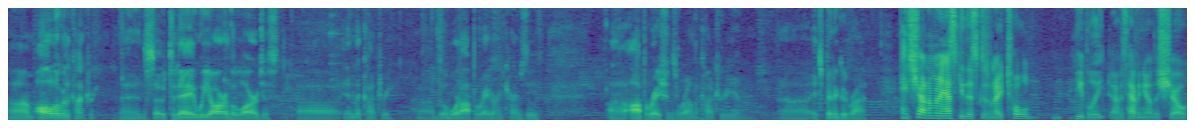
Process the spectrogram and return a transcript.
um, all over the country. And so today we are the largest uh, in the country uh, billboard operator in terms of uh, operations around the country. And uh, it's been a good ride. Hey, Sean, I'm going to ask you this because when I told people that I was having you on the show,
